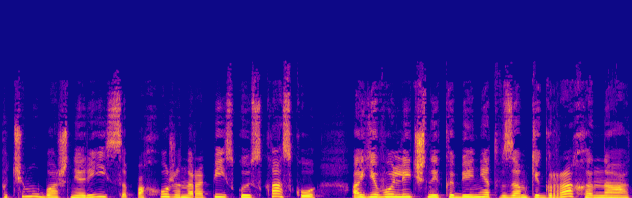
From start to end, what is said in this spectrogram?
почему башня Рейса похожа на рапийскую сказку, а его личный кабинет в замке Граха на...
